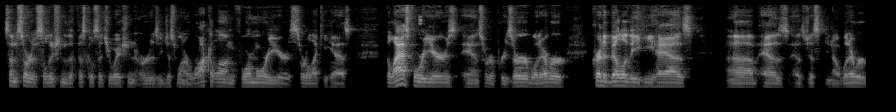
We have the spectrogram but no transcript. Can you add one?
some sort of solution to the fiscal situation, or does he just want to rock along four more years, sort of like he has the last four years, and sort of preserve whatever credibility he has uh, as as just you know whatever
